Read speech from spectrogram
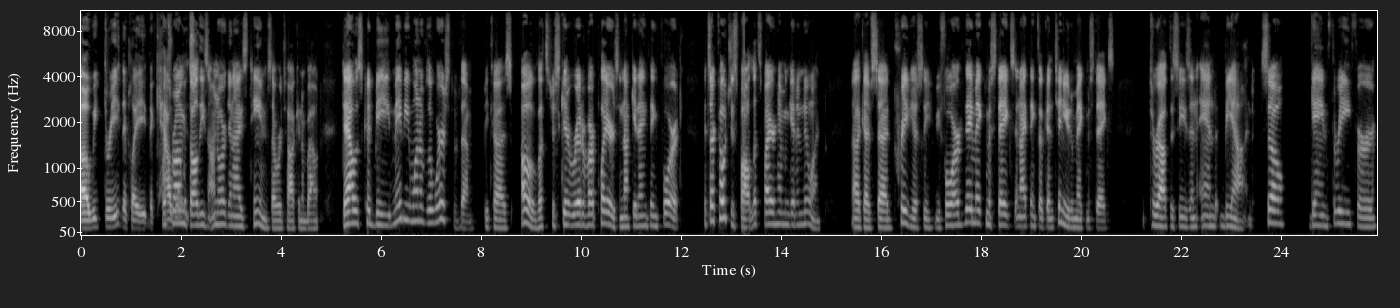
Uh, week three, they play the Cowboys. What's wrong with all these unorganized teams that we're talking about? Dallas could be maybe one of the worst of them because, oh, let's just get rid of our players and not get anything for it. It's our coach's fault. Let's fire him and get a new one. Like I've said previously before, they make mistakes, and I think they'll continue to make mistakes throughout the season and beyond. So, game three for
